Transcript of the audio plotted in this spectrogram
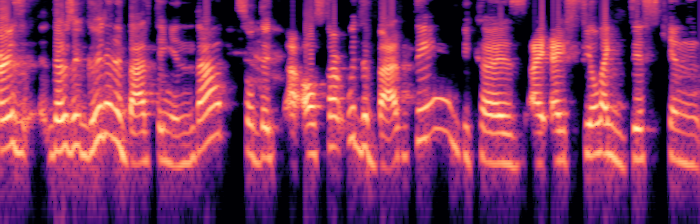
There's there's a good and a bad thing in that. So the I'll start with the bad thing because I, I feel like this can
